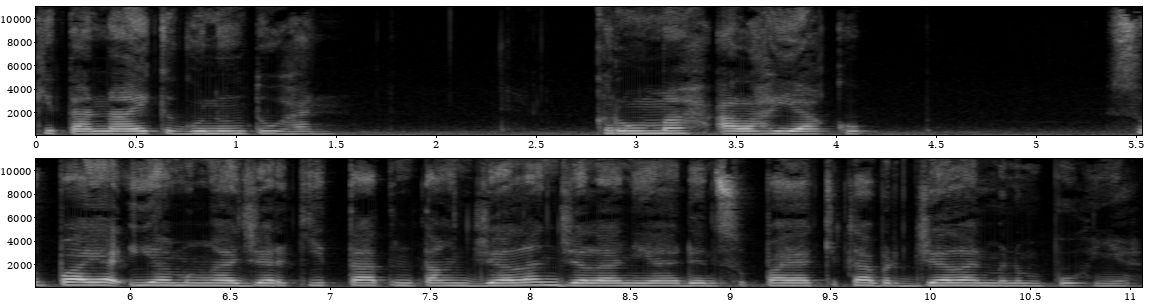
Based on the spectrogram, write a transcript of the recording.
kita naik ke gunung Tuhan, ke rumah Allah Yakub, supaya ia mengajar kita tentang jalan-jalannya dan supaya kita berjalan menempuhnya.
